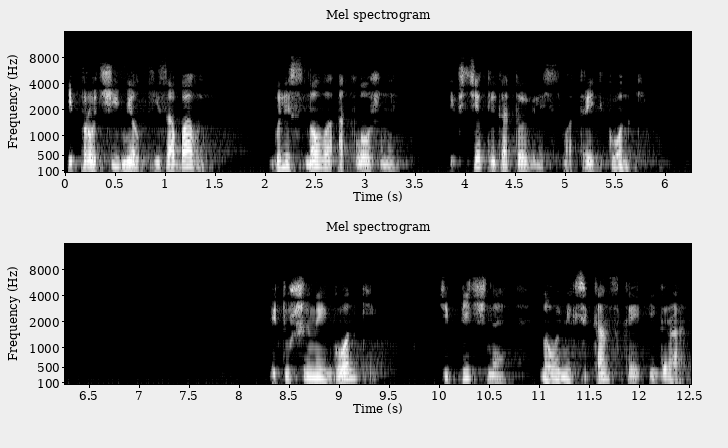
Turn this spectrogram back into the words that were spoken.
и прочие мелкие забавы были снова отложены, и все приготовились смотреть гонки. Петушиные гонки – типичная новомексиканская игра.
